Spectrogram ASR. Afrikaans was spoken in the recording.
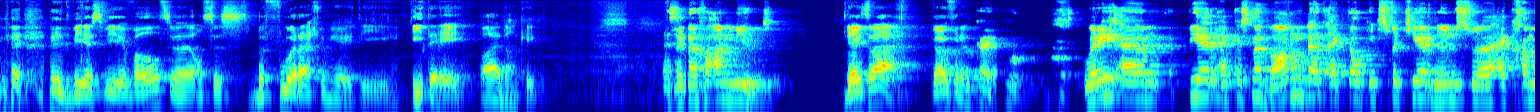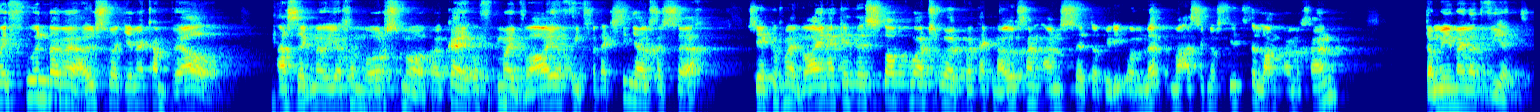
net wees wie jy wil. So ons is bevoorreg om jou hier te hê. Baie dankie. As ek nou vir unmute Jy's reg. Go for it. Okay cool. Hoorie ehm um, Peer ek is nou bang dat ek dalk iets verkeerd doen so ek gaan my foon by my huis wat jy my kan bel as ek nou jou gemors maak. Okay of my waai of iets want ek sien jou gesig seker vir my baie en ek het 'n stopwatch ook wat ek nou gaan aansit op hierdie oomblik, maar as ek nog steeds te lank aangaan, dan moet jy my laat weet.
